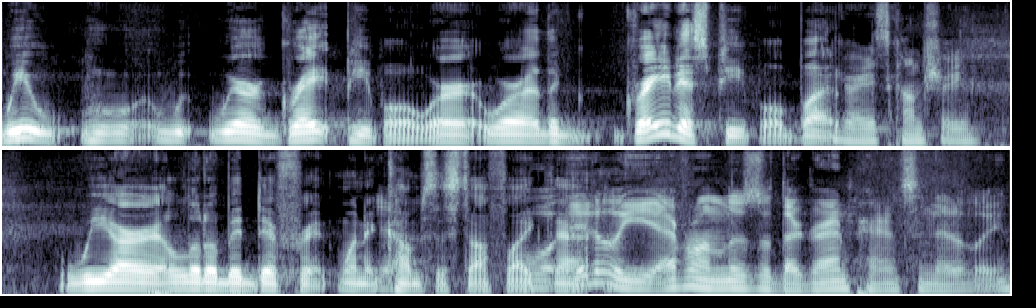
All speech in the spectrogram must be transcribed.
We we- we're great people. We're we're the greatest people, but Greatest country. We are a little bit different when it Yeah. comes to stuff like well, that. Italy, everyone lives with their grandparents in Italy,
